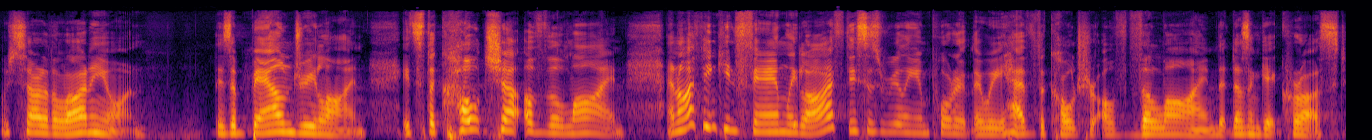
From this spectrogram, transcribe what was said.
Which side of the line are you on? There's a boundary line. It's the culture of the line. And I think in family life, this is really important that we have the culture of the line that doesn't get crossed.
